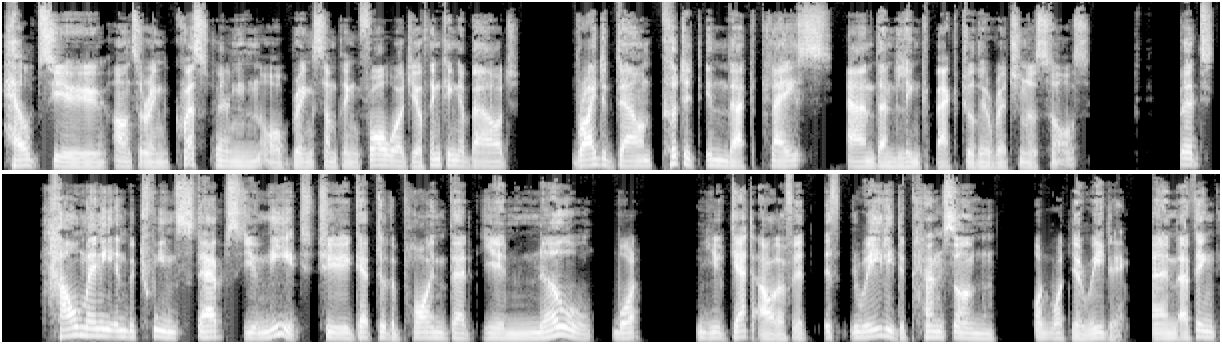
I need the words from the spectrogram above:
helps you answering a question or bring something forward you're thinking about. Write it down, put it in that place, and then link back to the original source. But how many in between steps you need to get to the point that you know what you get out of it, it really depends on, on what you're reading. And I think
